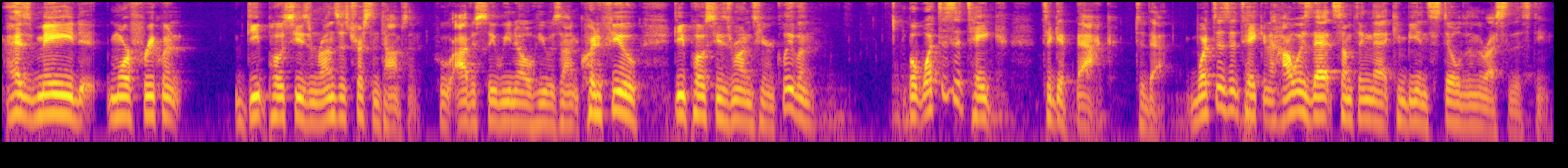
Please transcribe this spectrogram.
has made more frequent deep postseason runs is Tristan Thompson, who obviously we know he was on quite a few deep postseason runs here in Cleveland. But what does it take to get back to that? What does it take, and how is that something that can be instilled in the rest of this team?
